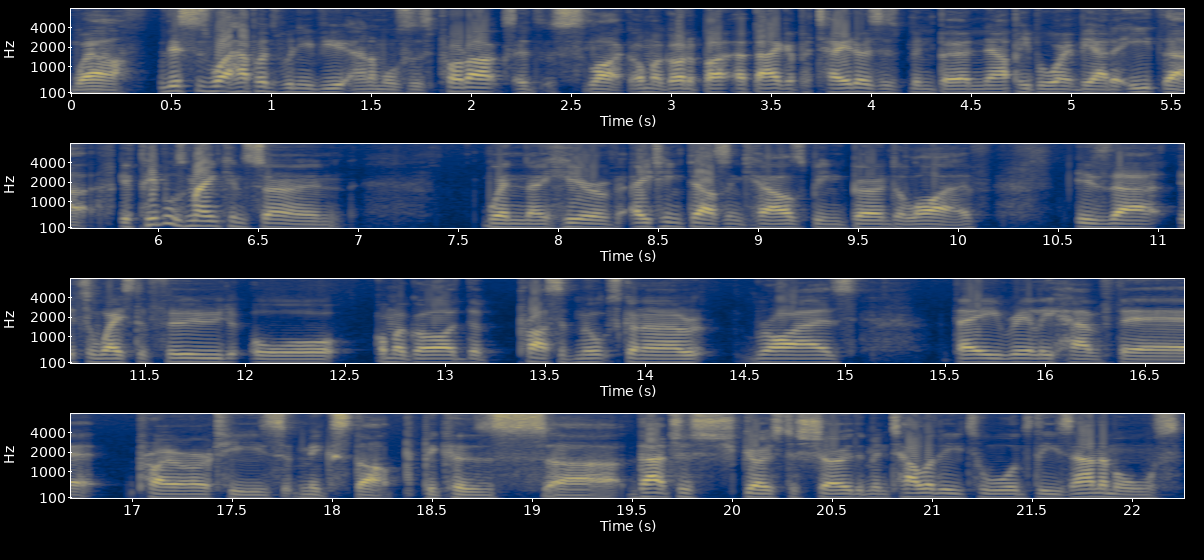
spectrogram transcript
Wow. This is what happens when you view animals as products. It's like, oh my god, a bag of potatoes has been burned, now people won't be able to eat that. If people's main concern when they hear of 18,000 cows being burned alive is that it's a waste of food or, oh my god, the price of milk's gonna rise, they really have their priorities mixed up because uh, that just goes to show the mentality towards these animals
